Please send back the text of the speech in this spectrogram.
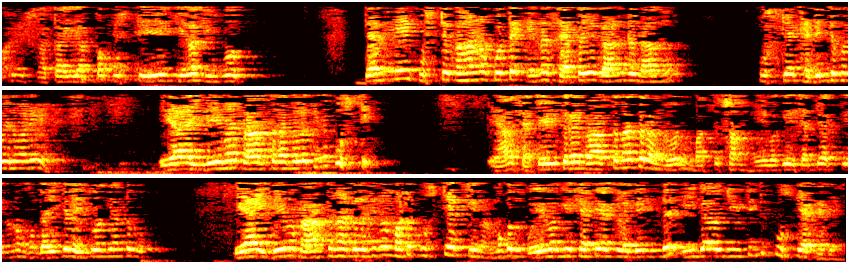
හරි සතයි අප්ප කුෂ්ඨේ කියලා කිව්වොත් දැන් මේ කුෂ්ඨ කහනකොට එන සැපය ගන්න නම් කුෂ්ඨයක් හැදෙන්නම වෙනව නේද? එයා ඉබේම ප්‍රාර්ථනා කළා තියෙන කුෂ්ඨේ. එයා සැපේ විතරයි ප්‍රාර්ථනා කරන්න ඕනේ. මත් සම් මේ වගේ සැපයක් තියෙනවා හොඳයි කියලා හිතුවා කියන්නකෝ. එයා ඉබේම ප්‍රාර්ථනා කළා කියනවා මට කුෂ්ඨයක් තියෙනවා. මොකද ඔය වගේ සැපයක් ලැබෙන්න ඊගාව ජීවිතෙට කුෂ්ඨයක් හැදෙන්න.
